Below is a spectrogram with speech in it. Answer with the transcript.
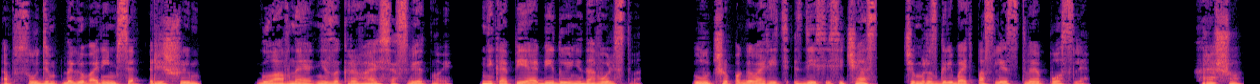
Обсудим, договоримся, решим. Главное, не закрывайся, Светной, не копи обиду и недовольство. Лучше поговорить здесь и сейчас, чем разгребать последствия после». «Хорошо»,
